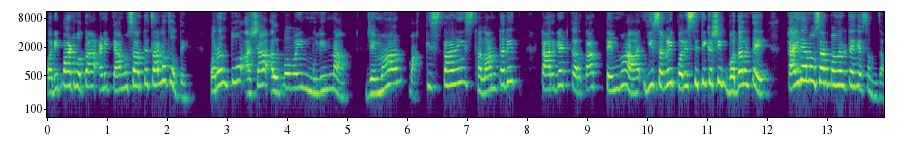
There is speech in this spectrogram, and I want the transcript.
परिपाठ होता आणि त्यानुसार ते चालत होते. परंतु अशा अल्पवयीन मुलींना जेव्हा पाकिस्तानी स्थलांतरित टार्गेट करतात तेव्हा ही सगळी परिस्थिती कशी बदलते कायद्यानुसार बदलते हे समजा.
